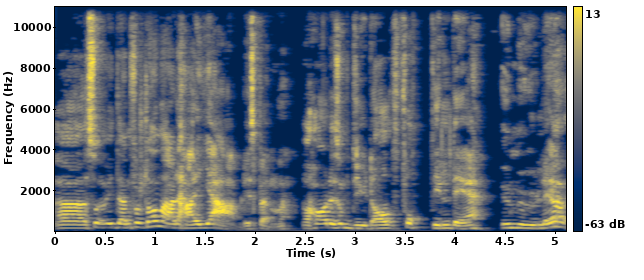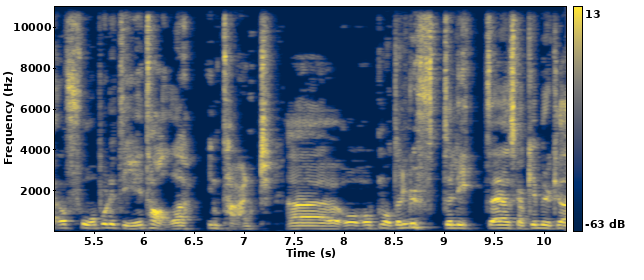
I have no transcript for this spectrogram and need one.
Eh, så i den forstand er det her jævlig spennende. Da har liksom Dyrdal fått til det umulige, å få politiet i tale internt, eh, og, og på en måte lufte litt Jeg skal ikke bruke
